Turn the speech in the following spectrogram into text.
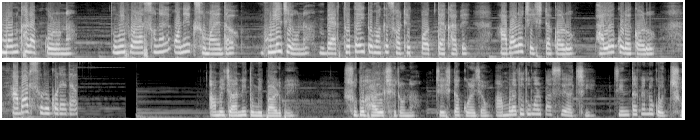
মন খারাপ করো না। তুমি পড়াশোনায় অনেক সময় দাও। ভুলে যেও না। ব্যর্থতাই তোমাকে সঠিক পথ দেখাবে। আবারও চেষ্টা করো। ভালো করে করো। আবার শুরু করে দাও। আমি জানি তুমি পারবে। শুধু হাল ছেড়ো না। চেষ্টা করে যাও। আমরা তো তোমার পাশে আছি। চিন্তা কেন করছ?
